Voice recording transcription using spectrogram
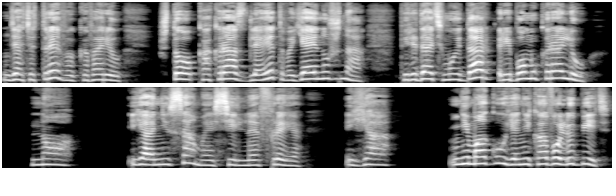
Дядя Трево говорил, что как раз для этого я и нужна — передать мой дар рябому королю. Но я не самая сильная Фрея. Я... Не могу я никого любить.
